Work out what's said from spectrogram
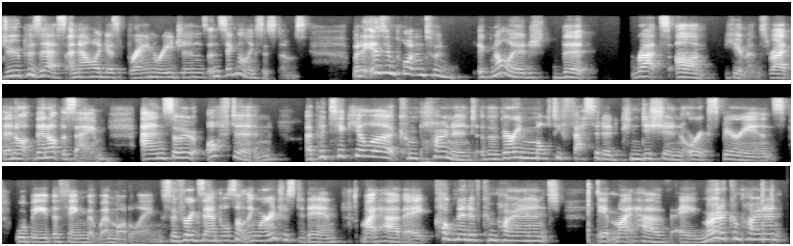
do possess analogous brain regions and signaling systems. But it is important to acknowledge that rats aren't humans, right? They're not, they're not the same. And so often a particular component of a very multifaceted condition or experience will be the thing that we're modeling. So for example, something we're interested in might have a cognitive component, it might have a motor component,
